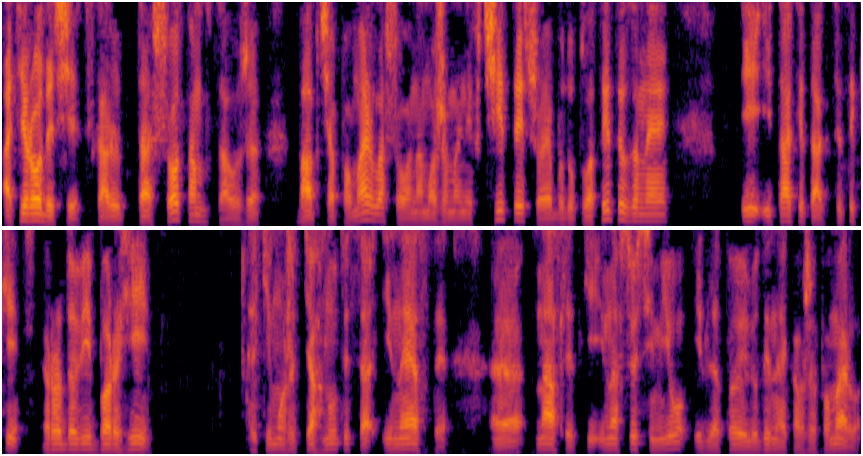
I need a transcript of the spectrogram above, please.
А ті родичі скажуть, та що там, та вже бабча померла, що вона може мене вчити, що я буду платити за неї. І, і так, і так. Це такі родові борги, які можуть тягнутися і нести е, наслідки і на всю сім'ю, і для тої людини, яка вже померла.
